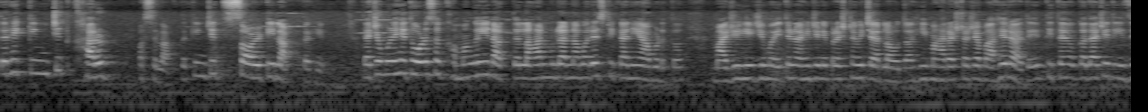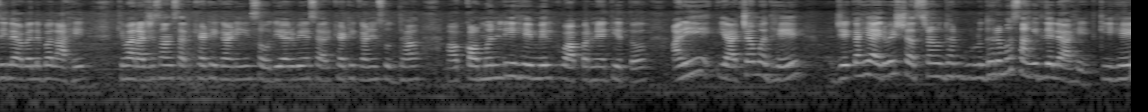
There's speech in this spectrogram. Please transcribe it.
तर हे किंचित खारट असं लागतं किंचित सॉल्टी लागतं हे. त्याच्यामुळे हे थोडंसं खमंगही लागतं. लहान मुलांना बरेच ठिकाणी आवडतं. माझी ही जी मैत्रीण आहे जिने प्रश्न विचारला होता ही महाराष्ट्राच्या बाहेर राहते. तिथे कदाचित इझिली अवेलेबल आहे किंवा राजस्थानसारख्या ठिकाणी सौदी अरेबियासारख्या ठिकाणी सुद्धा कॉमनली हे मिल्क वापरण्यात येतं. आणि याच्यामध्ये जे काही आयुर्वेद शास्त्रानुधान गुणधर्म सांगितलेले आहेत की हे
